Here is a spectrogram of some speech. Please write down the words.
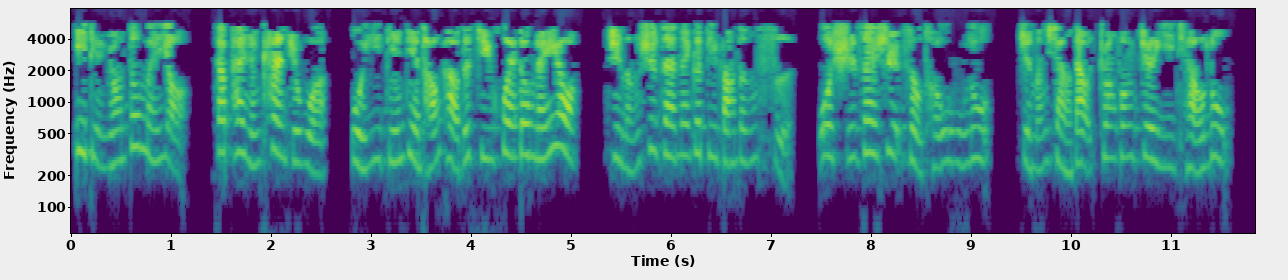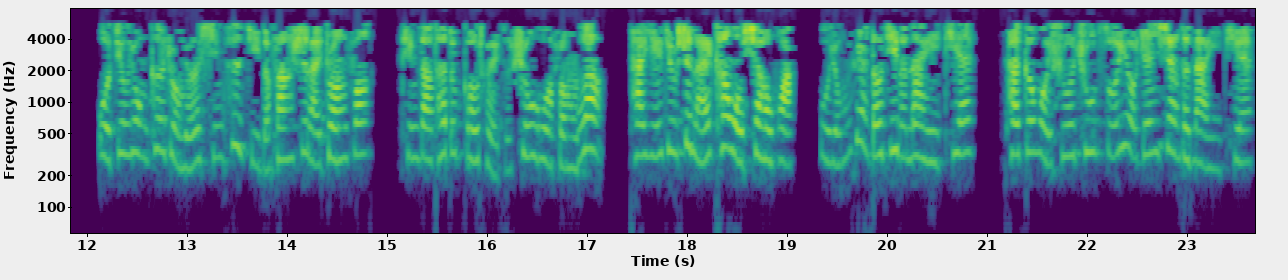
一点用都没有。他派人看着我，我一点点逃跑的机会都没有，只能是在那个地方等死。我实在是走投无路，只能想到装疯这一条路。我就用各种恶心自己的方式来装疯。听到他的狗腿子说我疯了，他也就是来看我笑话。我永远都记得那一天，他跟我说出所有真相的那一天，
